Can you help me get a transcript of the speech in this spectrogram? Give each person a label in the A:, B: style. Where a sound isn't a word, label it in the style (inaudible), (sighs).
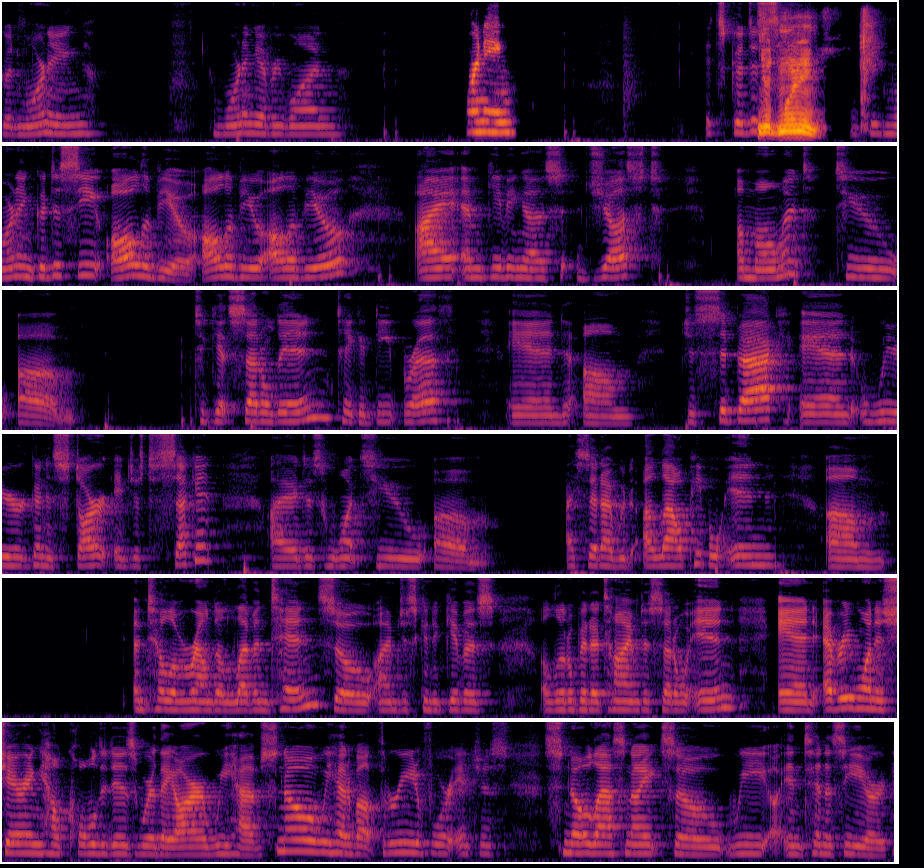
A: Good morning. Good morning, everyone.
B: Morning.
A: It's good to
C: Good
A: see.
C: morning.
A: Good morning. Good to see all of you. All of you. All of you. I am giving us just a moment to um, to get settled in. Take a deep breath and um, just sit back. And we're gonna start in just a second. I just want to. Um, I said I would allow people in um, until around 11:10 so I'm just going to give us a little bit of time to settle in and everyone is sharing how cold it is where they are we have snow we had about 3 to 4 inches snow last night so we uh, in Tennessee are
